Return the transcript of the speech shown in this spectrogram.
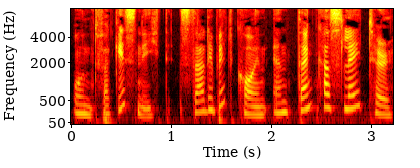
Und vergiss nicht, study Bitcoin and thank us later.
